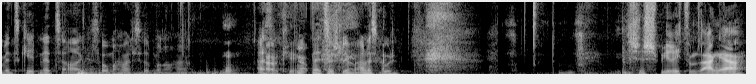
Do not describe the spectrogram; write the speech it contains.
wenn es geht, nicht so arg so machen, weil das hört man noch. Ja. Oh, Also, ah, okay. nicht so schlimm, alles gut. Es ist schwierig zum sagen, ja.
